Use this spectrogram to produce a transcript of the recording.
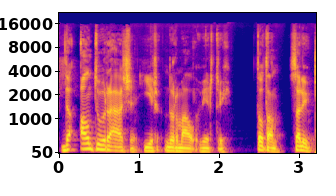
de entourage hier normaal weer terug. Tot dan. Salut.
